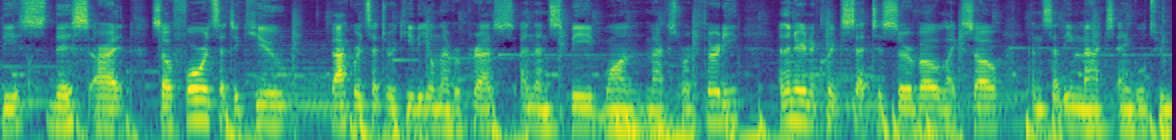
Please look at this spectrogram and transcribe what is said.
this, this, alright? So forward set to Q, backward set to a key that you'll never press, and then speed 1, max torque 30, and then you're going to click set to servo like so and set the max angle to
